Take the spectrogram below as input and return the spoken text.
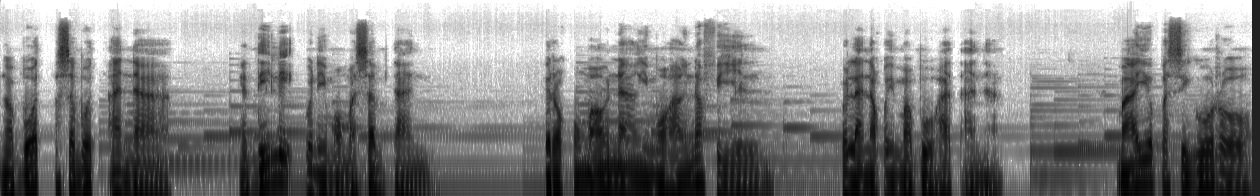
nga buot pasabot ana nga dili ko nimo masabtan pero kung mauna ang imuhang na feel, wala na ko'y mabuhat, ana. Maayo pa siguro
